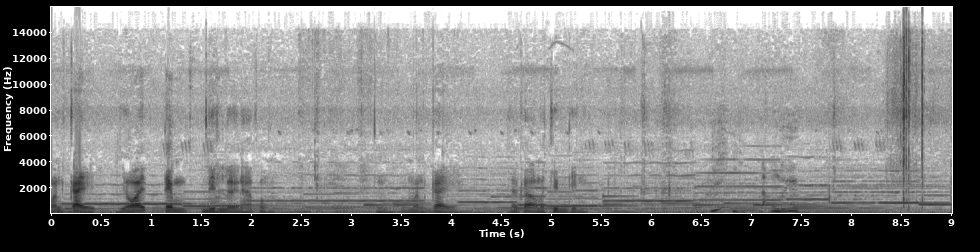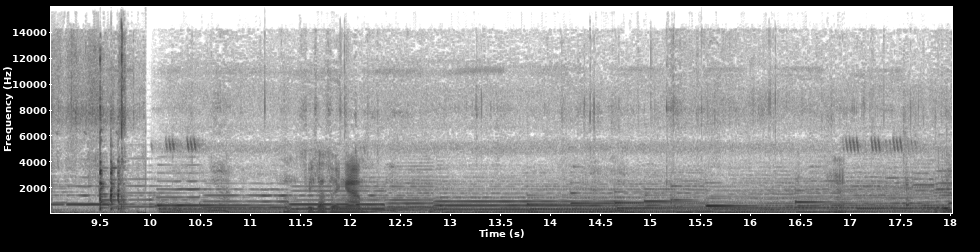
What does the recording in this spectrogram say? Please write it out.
มันไก่ย้อยเต็มดินเลยนะครับผม มันไก่อืมมันไก่ แล้วก็เอามาจิ้มดินหลังมือเนี่ยอืมสีสันสวยงามนะครับเฮ้ย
